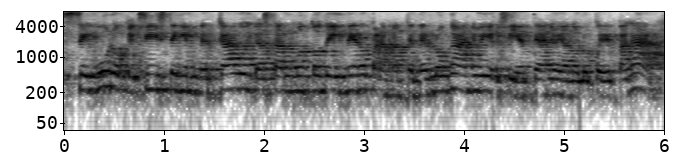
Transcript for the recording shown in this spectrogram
seguro que existe en el mercado y gastar un montón de dinero para mantenerlo un año y el siguiente año ya no lo puede pagar,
